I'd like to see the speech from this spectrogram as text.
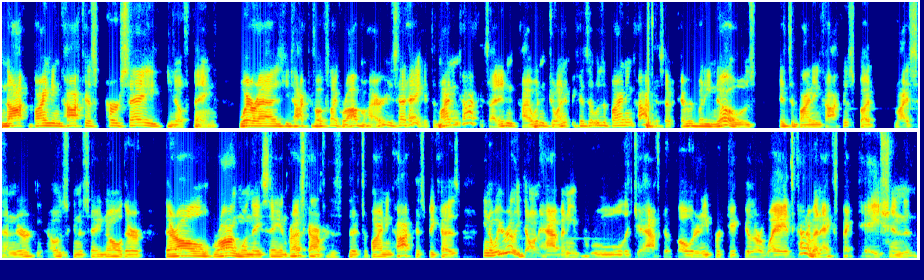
not binding caucus per se, you know, thing. Whereas you talk to folks like Rob Meyer, he said, "Hey, it's a binding caucus. I didn't, I wouldn't join it because it was a binding caucus. Everybody knows it's a binding caucus, but my senator, you know, is going to say no. They're they're all wrong when they say in press conferences that it's a binding caucus because you know we really don't have any rule that you have to vote any particular way. It's kind of an expectation, and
